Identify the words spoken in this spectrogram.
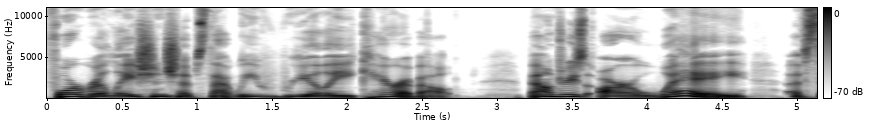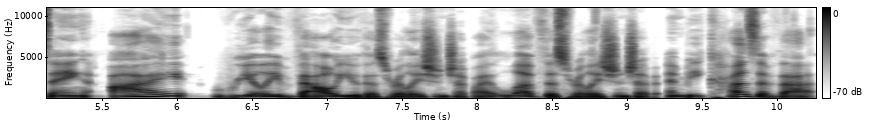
for relationships that we really care about. Boundaries are a way of saying, I really value this relationship. I love this relationship. And because of that,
